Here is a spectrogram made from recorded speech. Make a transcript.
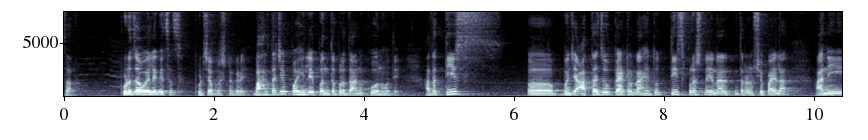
चला. पुढे जाऊया लगेचच. पुढच्या प्रश्नाकडे. भारताचे पहिले पंतप्रधान कोण होते? आता तीस म्हणजे आता जो पॅटर्न आहे तो तीस प्रश्न येणार आहेत मित्रांनो शिपायला आणि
